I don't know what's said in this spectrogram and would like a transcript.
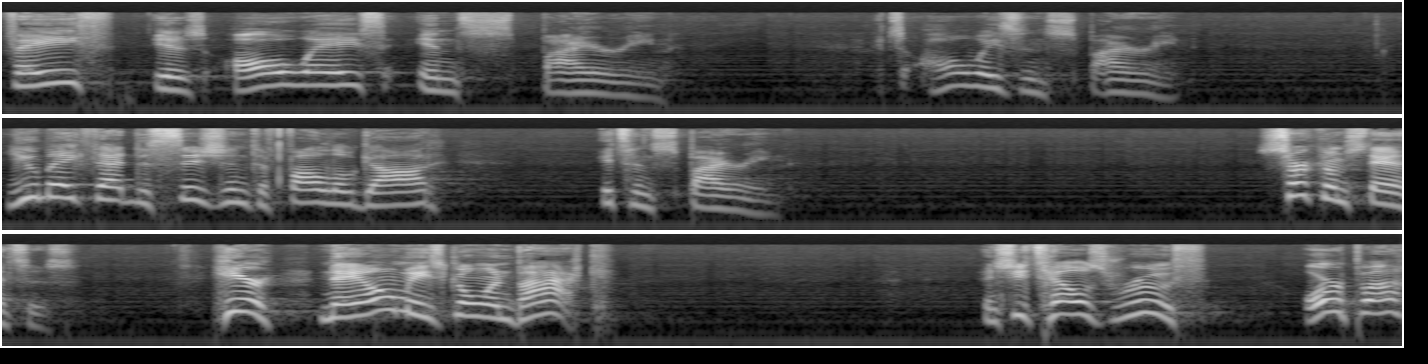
Faith is always inspiring. It's always inspiring. You make that decision to follow God, it's inspiring. Circumstances. Here, Naomi's going back. And she tells Ruth, Orpah,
